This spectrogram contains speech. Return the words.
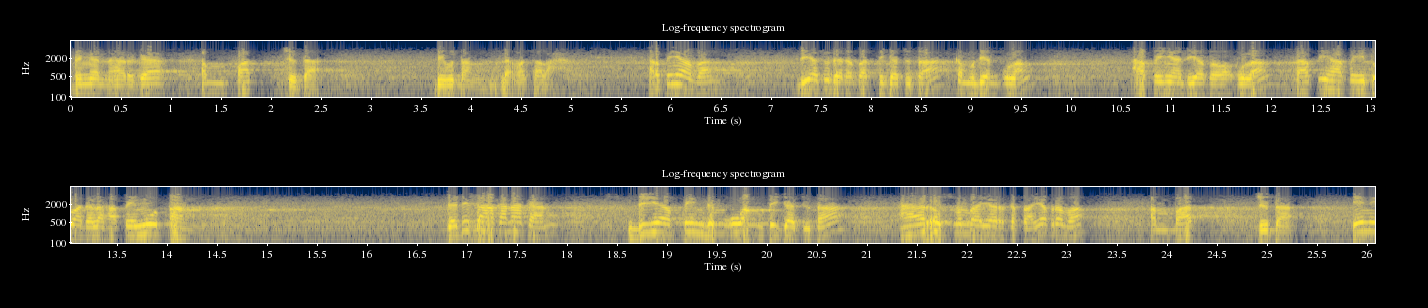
dengan harga 4 juta. Dihutang, tidak masalah. Artinya apa? Dia sudah dapat 3 juta, kemudian pulang. HP-nya dia bawa pulang, tapi HP itu adalah HP ngutang. Jadi seakan-akan dia pinjam uang 3 juta, harus membayar ke saya berapa? 4 juta. Ini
